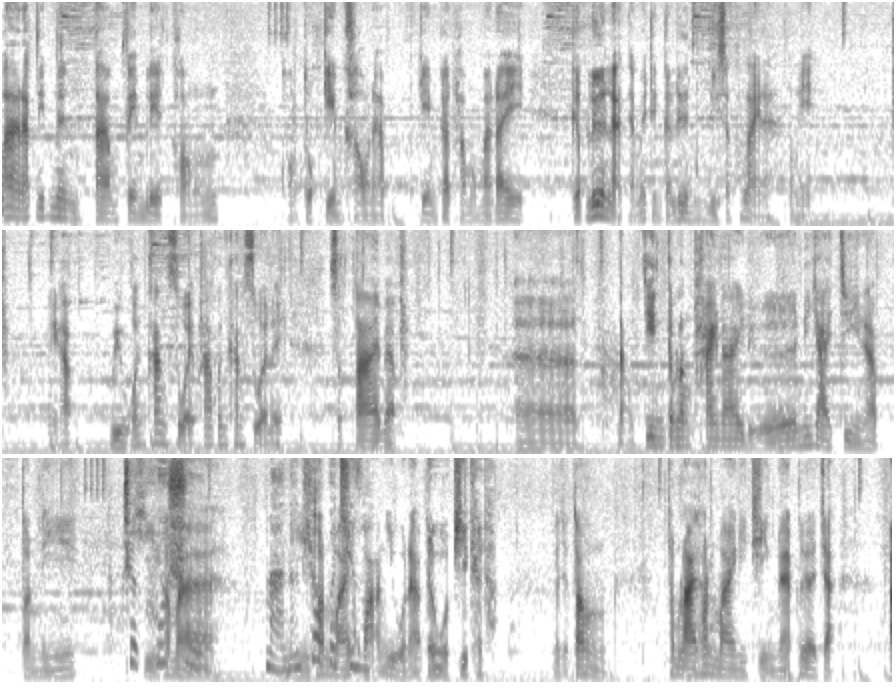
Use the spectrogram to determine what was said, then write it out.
บ้างนะครับนิดนึงตามเฟรมเรทของของตัวเกมเขานะครับ เกมก็ทำออกมาได้เกือบลื่นแหละ แต่ไม่ถึงกับลื่นดีสักเท่าไหร่นะตรงนี้นี่ครับวิวค่อนข้างสวยภาพค่อนข้างสวยเลย สไตล์แบบหนังจีนกำลังภายในหรือนิยายจีนนะครับ ตอนนี้ขี่เข้ามามีท่อนไม้ขวางอยู่นะครับเราจะต้อง ทำลายท่อนไม้นี้ทิ้งนะเพื่อจะไป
